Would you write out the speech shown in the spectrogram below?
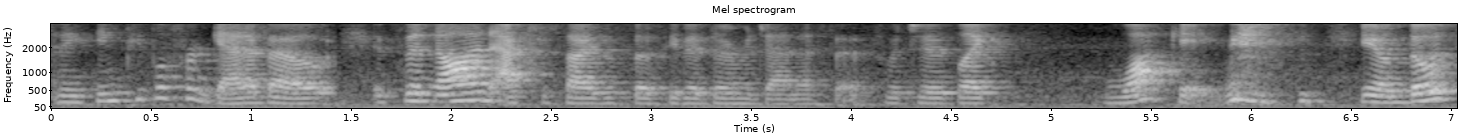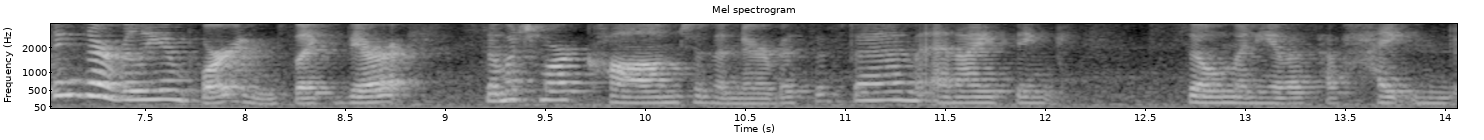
And i think people forget about it's the non-exercise associated thermogenesis which is like walking. You know those things are really important. Like they're so much more calm to the nervous system and i think so many of us have heightened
